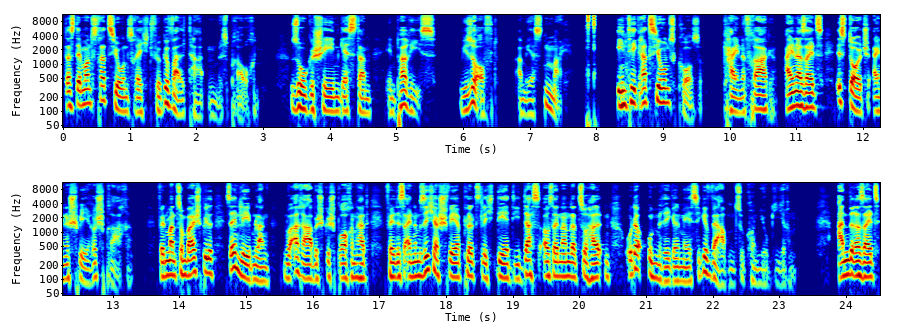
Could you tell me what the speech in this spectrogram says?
das Demonstrationsrecht für Gewalttaten missbrauchen. So geschehen gestern in Paris. Wie so oft am 1. Mai. Integrationskurse. Keine Frage. Einerseits ist Deutsch eine schwere Sprache. Wenn man zum Beispiel sein Leben lang nur Arabisch gesprochen hat, fällt es einem sicher schwer, plötzlich der, die das auseinanderzuhalten oder unregelmäßige Verben zu konjugieren. Andererseits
